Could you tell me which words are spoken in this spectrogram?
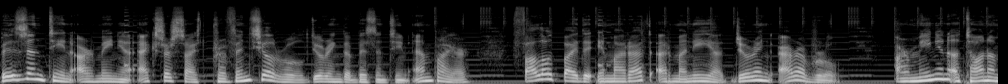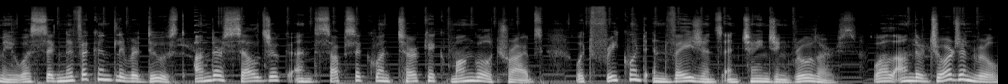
Byzantine Armenia exercised provincial rule during the Byzantine Empire, followed by the Imarat Armenia during Arab rule. Armenian autonomy was significantly reduced under Seljuk and subsequent Turkic Mongol tribes with frequent invasions and changing rulers, while under Georgian rule,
